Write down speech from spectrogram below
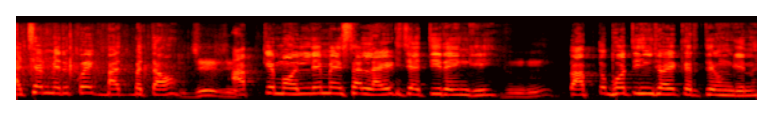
अच्छा मेरे को एक बात बताओ। जी, जी। आपके मोहल्ले में ऐसा लाइट जाती रहेंगी तो आप तो बहुत इंजॉय करते होंगे ना।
